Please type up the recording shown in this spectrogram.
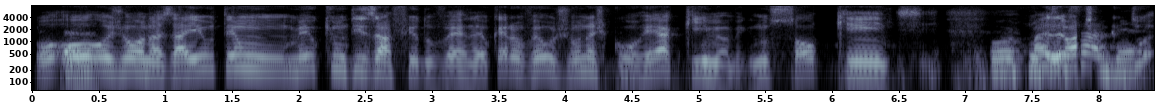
Ô, é. ô, Jonas, aí eu tenho um, meio que um desafio do Werner. Eu quero ver o Jonas correr aqui, meu amigo, no sol quente. Pô, Mas eu acho que tu,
